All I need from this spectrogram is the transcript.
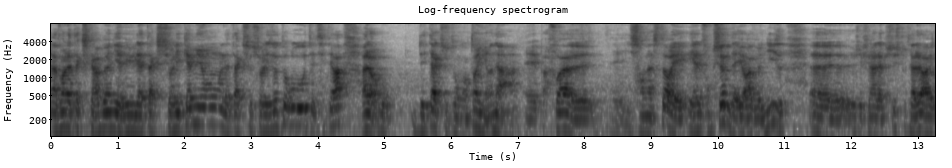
Avant la taxe carbone, il y avait eu la taxe sur les camions, la taxe sur les autoroutes, etc. Alors, bon, des taxes de temps en temps, il y en a. hein. et parfois, ils s'en instaurent et, elles fonctionnent. D'ailleurs, à Venise, euh, j'ai fait un lapsus tout à l'heure avec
